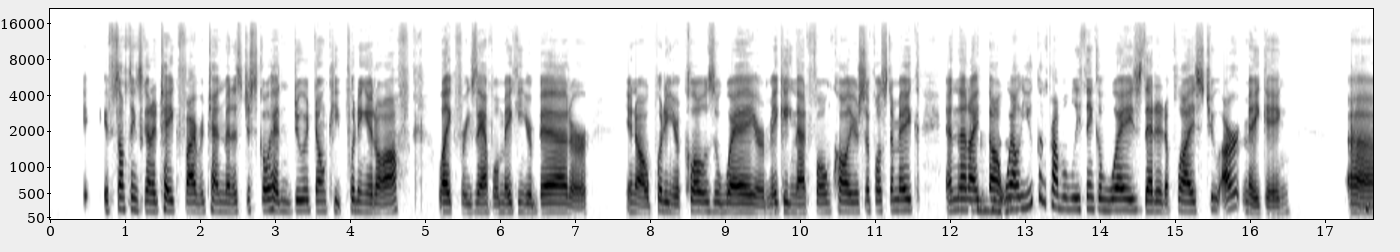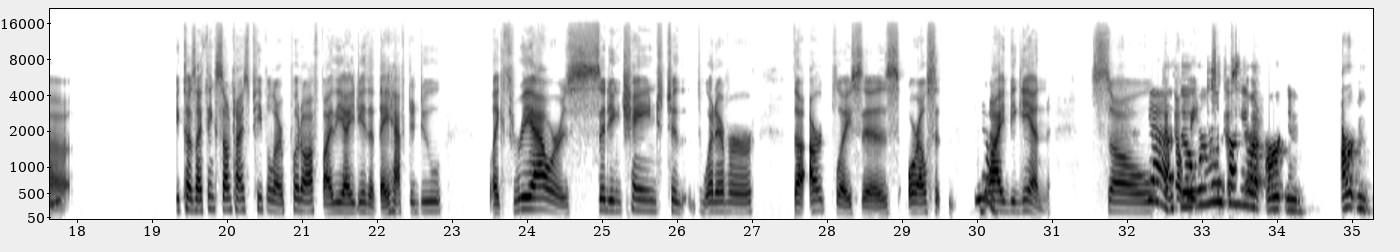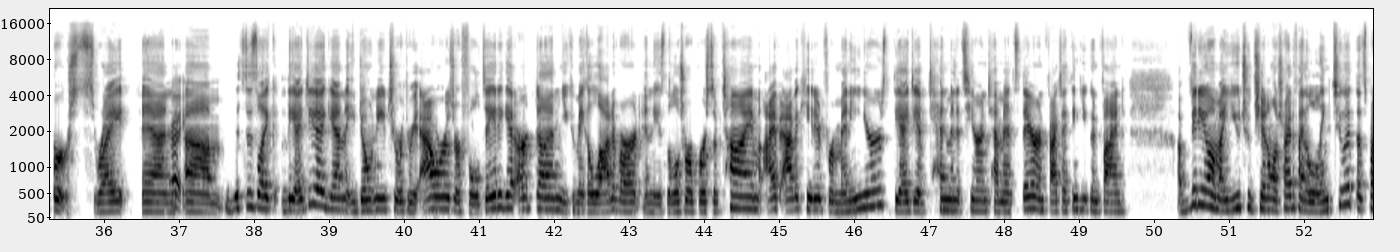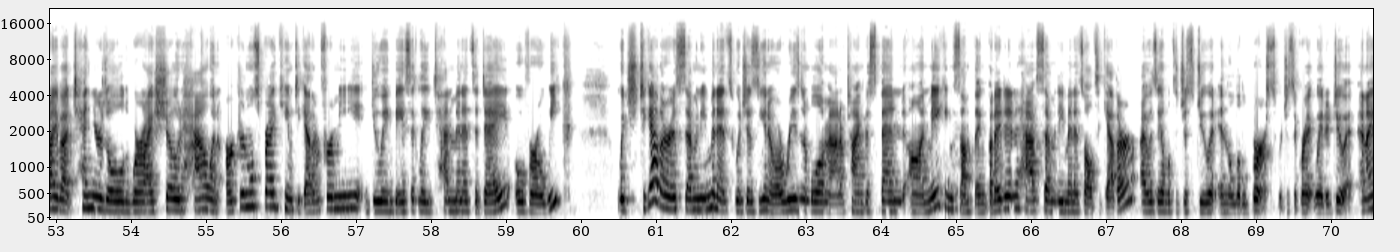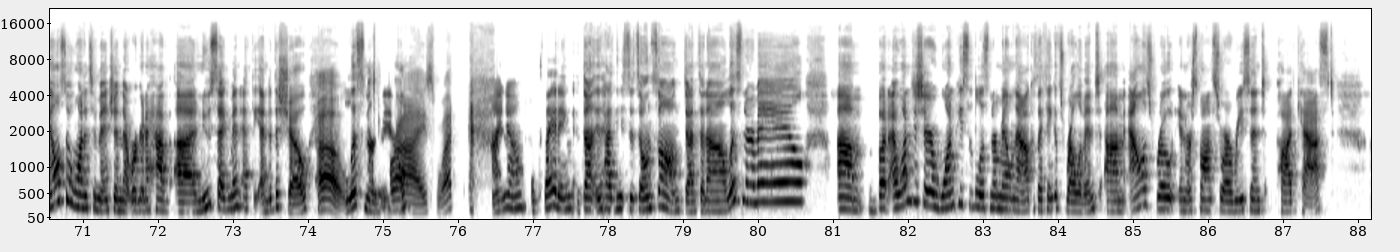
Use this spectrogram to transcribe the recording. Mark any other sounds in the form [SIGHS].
if something's going to take five or 10 minutes, just go ahead and do it. Don't keep putting it off. Like, for example, making your bed or, you know, putting your clothes away or making that phone call you're supposed to make. And then I mm-hmm. thought, well, you can probably think of ways that it applies to art making. Mm-hmm. Uh, mm-hmm because I think sometimes people are put off by the idea that they have to do like three hours sitting chained to whatever the art place is, or else it, yeah. why begin? So yeah, so we're really talking that. about art in art in bursts, right? And right. um, this is like the idea again that you don't need two or three hours or full day to get art done. You can make a lot of art in these little short bursts of time. I've advocated for many years the idea of 10 minutes here and 10 minutes there. In fact, I think you can find a video on my YouTube channel. I'll try to find a link to it. That's probably about 10 years old, where I showed how an art journal spread came together for me, doing basically 10 minutes a day over a week which together is 70 minutes, which is, you know, a reasonable amount of time to spend on making something. But I didn't have 70 minutes altogether. I was able to just do it in the little bursts, which is a great way to do it. And I also wanted to mention that we're going to have a new segment at the end of the show. Oh, listener surprise! Mail. What? I know, exciting. It has its own song, dun, dun, dun, listener mail. Um, but I wanted to share one piece of the listener mail now because I think it's relevant. Um, Alice wrote in response to our recent podcast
